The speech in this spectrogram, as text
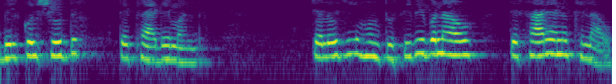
ਬਿਲਕੁਲ ਸ਼ੁੱਧ ਤੇ ਫਾਇਦੇਮੰਦ। ਚਲੋ ਜੀ ਹੁਣ ਤੁਸੀਂ ਵੀ ਬਣਾਓ ਤੇ ਸਾਰਿਆਂ ਨੂੰ ਖਿਲਾਓ।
